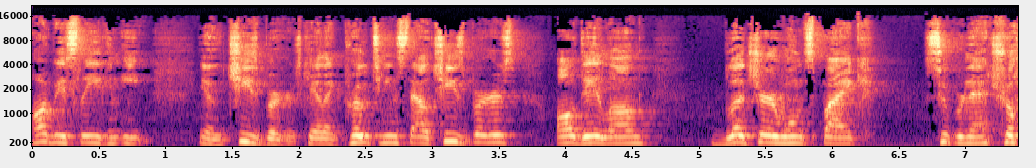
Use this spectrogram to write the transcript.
obviously you can eat, you know, cheeseburgers, okay, like protein style cheeseburgers all day long. Blood sugar won't spike. Supernatural,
